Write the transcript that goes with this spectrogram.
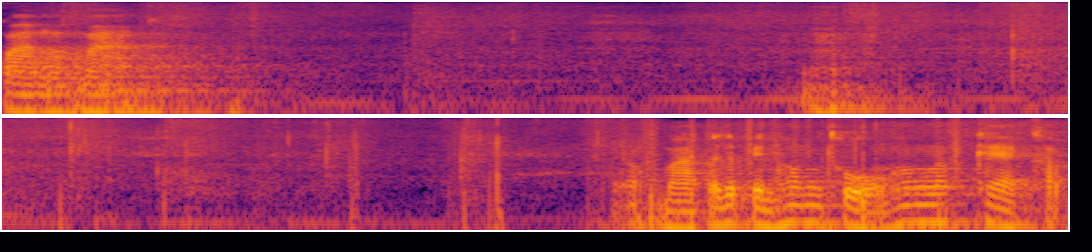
กว้างมากๆออกมาก็จะเป็นห้องโถงห้องรับแขกครับ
